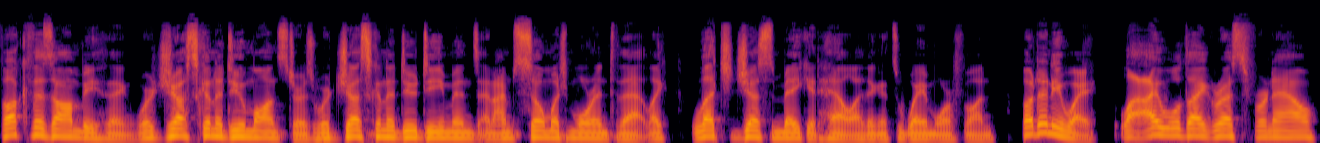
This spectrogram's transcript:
fuck the zombie thing. We're just gonna do monsters. We're just gonna do demons, and I'm so much more into that. Like let's just make it hell. I think it's way more fun. But anyway, I will digress for now.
